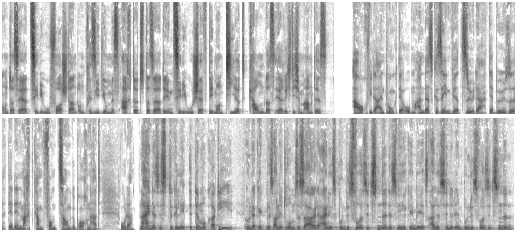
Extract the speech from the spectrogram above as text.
und dass er CDU-Vorstand und Präsidium missachtet, dass er den CDU-Chef demontiert, kaum dass er richtig im Amt ist? Auch wieder ein Punkt, der oben anders gesehen wird. Söder, der Böse, der den Machtkampf vom Zaun gebrochen hat, oder? Nein, das ist eine gelebte Demokratie. Und da geht mir es auch nicht darum zu sagen, der eine ist Bundesvorsitzender, deswegen gehen wir jetzt alles hinter den Bundesvorsitzenden.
